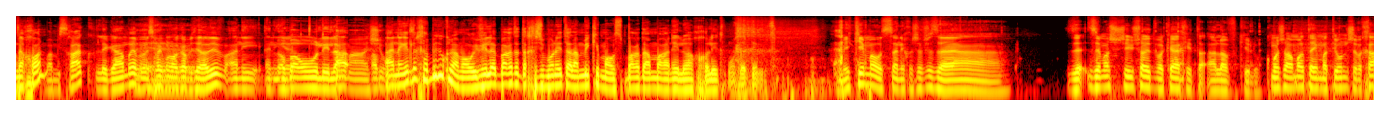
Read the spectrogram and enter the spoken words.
נכון. במשחק. לגמרי, במשחק מול מכבי תל אביב, אני... אני- לא ברור לי למה אה, השאירו. אני אגיד לך בדיוק למה, הוא הביא לברדה את החשבונית על המיקי מאוס, ברדה אמר אני לא יכול להתמודד עם זה. מיקי מאוס, אני חושב שזה היה... זה, זה משהו שאי אפשר להתווכח איתה, עליו, כאילו. כמו שאמרת עם הטיעון שלך,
